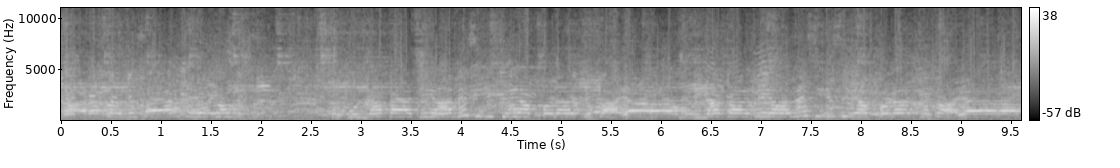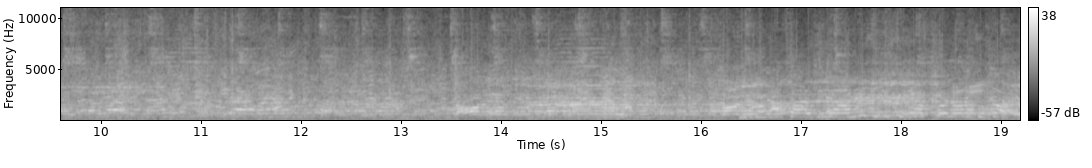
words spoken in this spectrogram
ਸਾਰਾ ਸੰਸਾਰ ਦੇਖੋ ਮੁੱਲਾ ਕਾਜੀਆਂ ਨੇ ਸੀਸੇ ਆਪਣਾ ਝੁਕਾਇਆ ਮੁੱਲਾ ਕਾਜੀਆਂ ਨੇ ਸੀਸੇ ਆਪਣਾ ਝੁਕਾਇਆ ਮੁੱਲਾ ਕਾਜੀਆਂ ਨੇ ਸੀਸੇ ਆਪਣਾ ਝੁਕਾਇਆ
